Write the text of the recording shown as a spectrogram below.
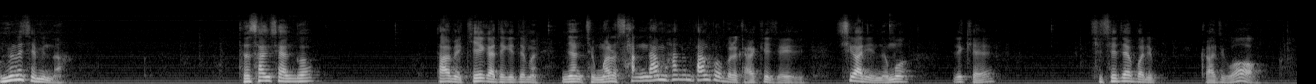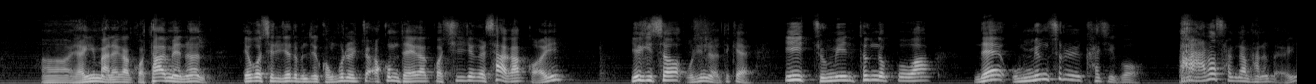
얼마나 재밌나? 더 상세한 거 다음에 기회가 되게 되면 그냥 정말로 상담하는 방법을 가르쳐 줘요. 시간이 너무 이렇게 지체돼 버려 가지고 어, 양이 많아 갖고 다음에는 이것을 여러분들이 공부를 조금 더 해 갖고 실력을 쌓아 갖고 여기서 우리는 어떻게 이 주민등록부와 내 운명수를 가지고 바로 상담하는 거예요.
